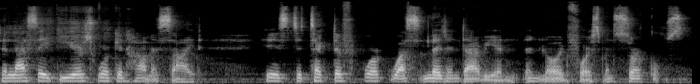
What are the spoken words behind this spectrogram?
the last eight years working homicide. His detective work was legendary in, in law enforcement circles.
